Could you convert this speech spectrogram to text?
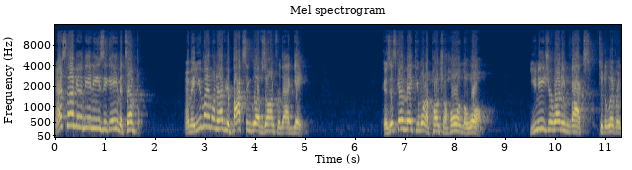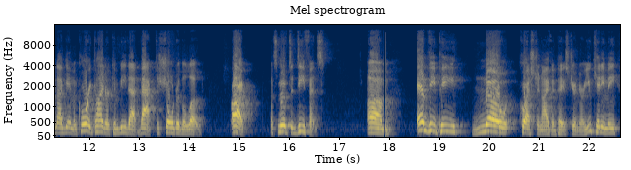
that's not going to be an easy game at Temple. I mean, you might want to have your boxing gloves on for that game. Because it's going to make you want to punch a hole in the wall. You need your running backs to deliver in that game, and Corey Kiner can be that back to shoulder the load. All right, let's move to defense. Um, MVP, no question, Ivan Pace Jr. Are you kidding me?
